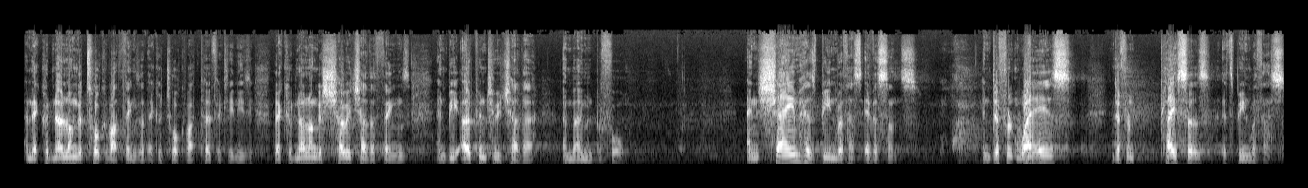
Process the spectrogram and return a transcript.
and they could no longer talk about things that they could talk about perfectly and easy. They could no longer show each other things and be open to each other a moment before. And shame has been with us ever since. In different ways, different places, it's been with us.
